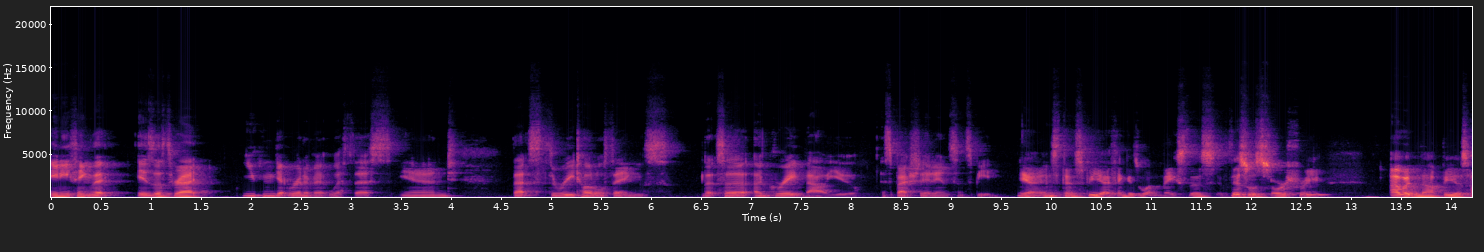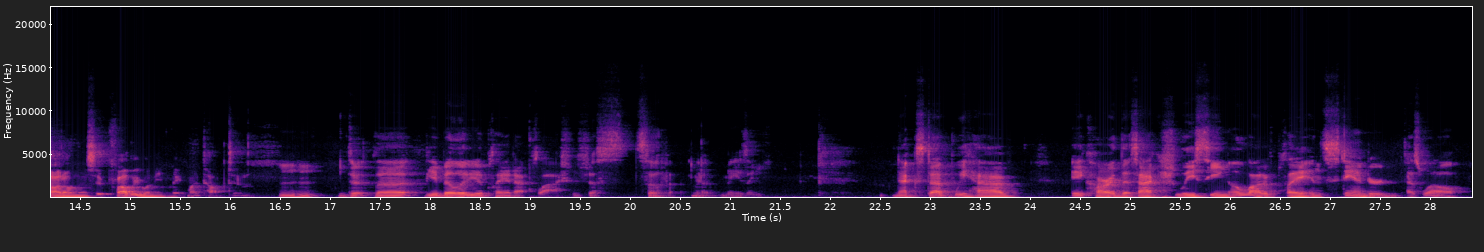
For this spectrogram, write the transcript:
anything that is a threat you can get rid of it with this and that's three total things that's a, a great value especially at instant speed Yeah, instant speed I think is what makes this. If this was sorcery, I would not be as hot on this. It probably wouldn't even make my top 10. Hmm The, the the ability to play it at flash is just so amazing. Next up, we have a card that's actually seeing a lot of play in standard as well.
